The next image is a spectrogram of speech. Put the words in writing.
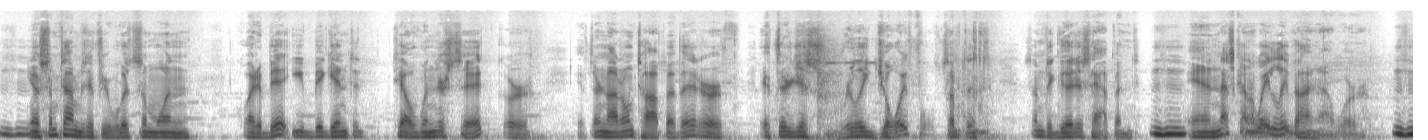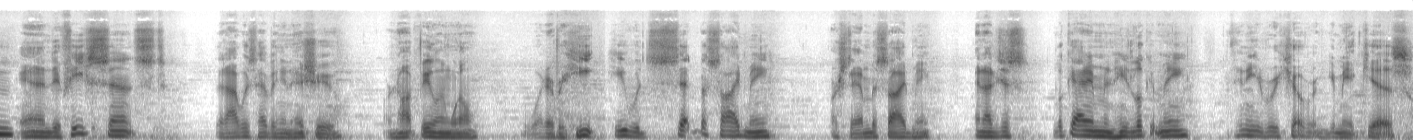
Mm-hmm. You know, sometimes if you're with someone quite a bit, you begin to tell when they're sick or if they're not on top of it or if, if they're just really joyful, something something good has happened, mm-hmm. and that's kind of the way Levi and I were. Mm-hmm. And if he sensed that I was having an issue or not feeling well, whatever, he he would sit beside me or stand beside me, and I just look at him, and he'd look at me, then he'd reach over and give me a kiss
